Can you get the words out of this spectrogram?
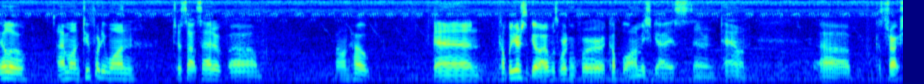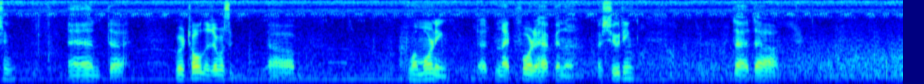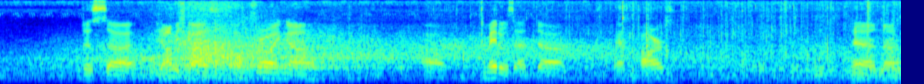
Hello, I'm on 241 just outside of um, Mount Hope. And a couple years ago I was working for a couple Amish guys in town uh, construction. And uh, we were told that there was a uh, one morning the night before there had been a, a shooting that uh, this uh, the Amish guys were throwing uh, uh, tomatoes at uh, passing cars, and uh,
